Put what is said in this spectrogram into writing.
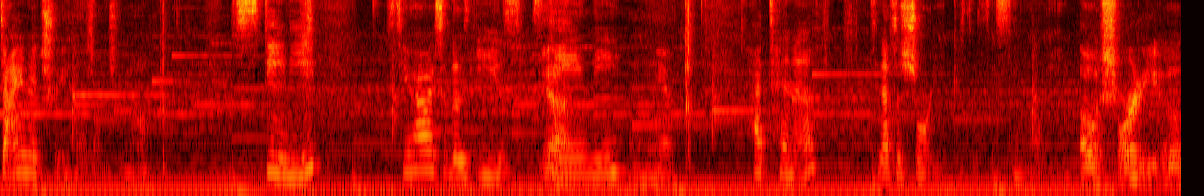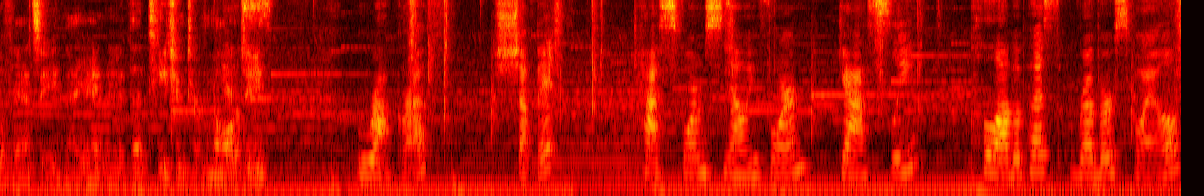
Dynatree, how's on tree, huh? Steenee. See how I said those E's? Steenee. Yeah. Steenee. Mhm. Yeah. Hatenna. See, that's a short E because it's a single E. Oh, a shorty. Ooh, fancy. Now you're hitting me with that teaching terminology. Yes. Rockruff. Shuppet. Castform, Snowy Form. Gastly. Clobbopus, Reverse Foil.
